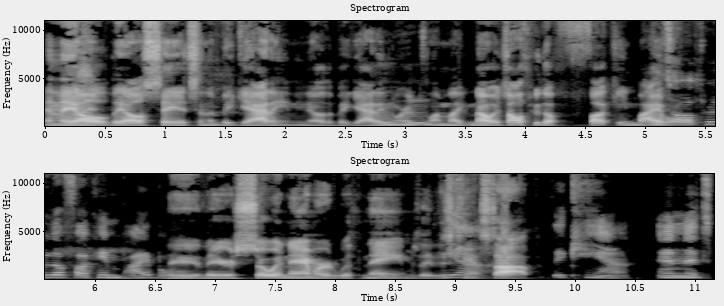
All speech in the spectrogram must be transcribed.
And they But- all they all say it's in the begatting, you know, the begatting where Mhm. I'm like, no, it's all through the fucking Bible. It's all through the fucking Bible. They they are so enamored with names, they just Yeah. can't stop. They can't, and it's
